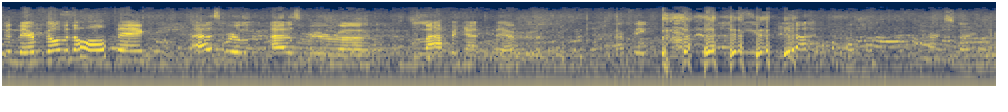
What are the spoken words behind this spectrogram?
Been there filming the whole thing as we're as we're uh, laughing at them. Our faces. yeah. Heart starting.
